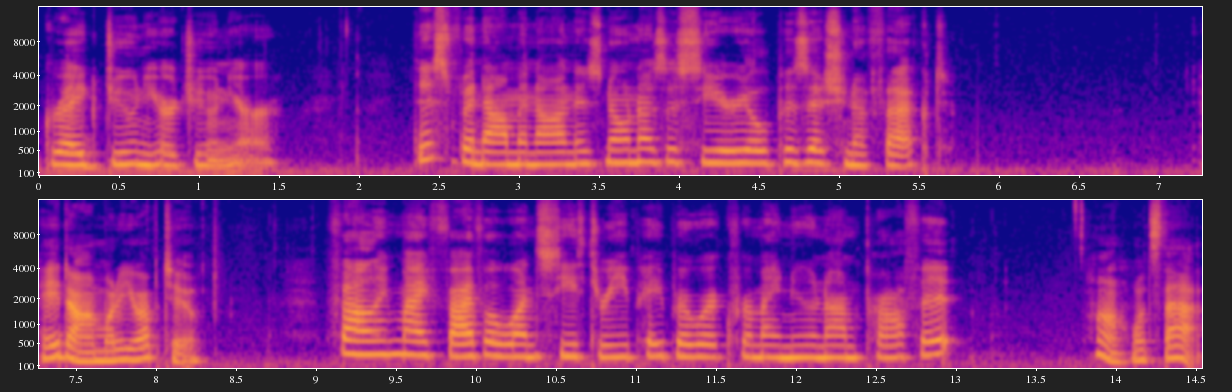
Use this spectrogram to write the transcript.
Greg Jr. Jr. This phenomenon is known as a serial position effect. Hey, Dom, what are you up to? Filing my 501c3 paperwork for my new nonprofit. Huh, what's that?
